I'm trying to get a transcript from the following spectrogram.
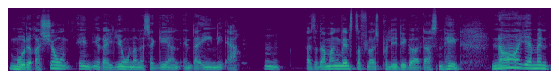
moderation ind i religionernes ageren, end der egentlig er. Mm. Altså, der er mange venstrefløjspolitikere, der er sådan helt, Nå, jamen,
